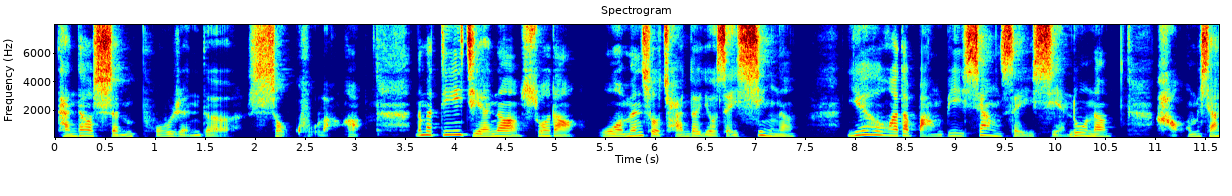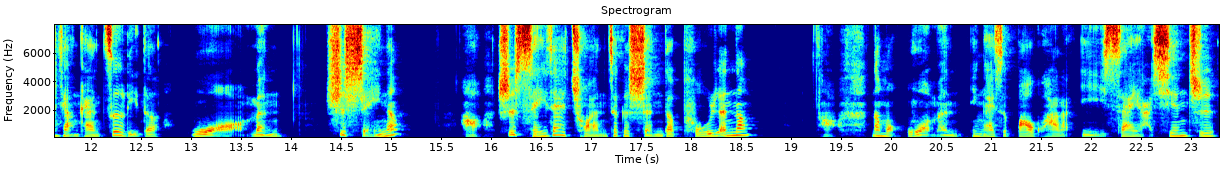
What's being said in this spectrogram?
谈到神仆人的受苦了，哈。那么第一节呢，说到我们所传的有谁信呢？耶和华的膀臂向谁显露呢？好，我们想想看，这里的我们是谁呢？好，是谁在传这个神的仆人呢？好，那么我们应该是包括了以赛亚先知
